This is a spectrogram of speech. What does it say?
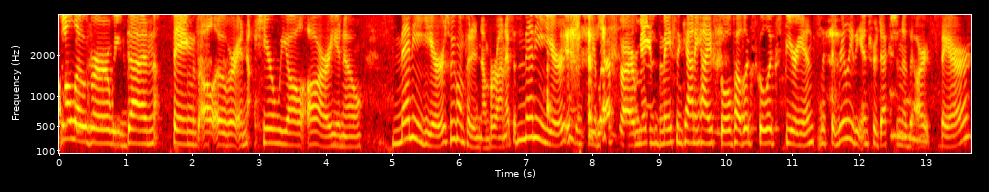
all over, we've done things all over, and here we all are, you know, many years, we won't put a number on it, but many years since we left our Mason County High School public school experience with the, really the introduction of the arts there.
